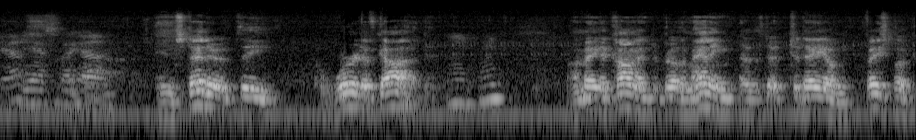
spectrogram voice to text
Yes, they have. Instead of the word of God. I made a comment to Brother Manning uh, today on Facebook,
